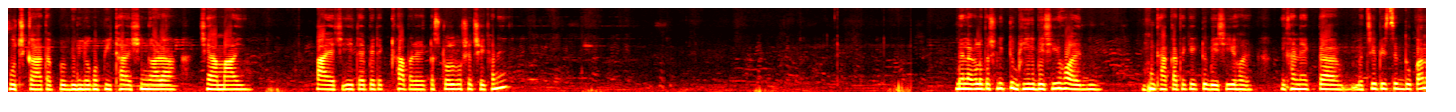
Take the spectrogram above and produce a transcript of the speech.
ফুচকা, তারপর বিভিন্ন রকম পিঠা, সিঙ্গারা শ্যামাই পায়েস, এই টাইপের খাবারের একটা স্টল বসেছে এখানে। মেলাগুলোতে আসলে একটু ভিড় বেশি হয়, ঢাকা থেকে একটু বেশি হয়। এখানে একটা থ্রি পিসের দোকান,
